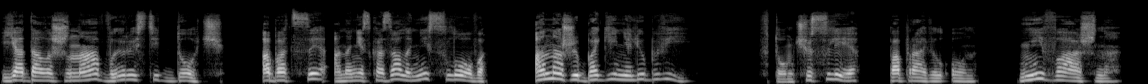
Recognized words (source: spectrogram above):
Я должна вырастить дочь. Об отце она не сказала ни слова. Она же богиня любви». «В том числе», — поправил он, — «неважно.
